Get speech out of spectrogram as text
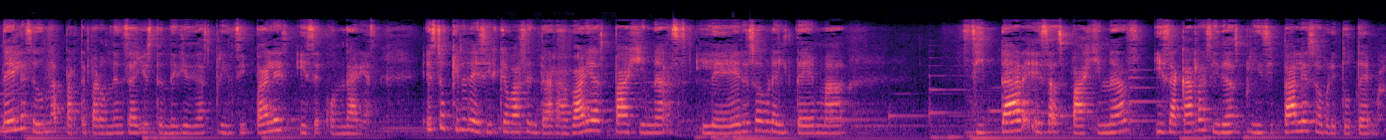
De ahí la segunda parte para un ensayo es tener ideas principales y secundarias. Esto quiere decir que vas a entrar a varias páginas, leer sobre el tema, citar esas páginas y sacar las ideas principales sobre tu tema.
